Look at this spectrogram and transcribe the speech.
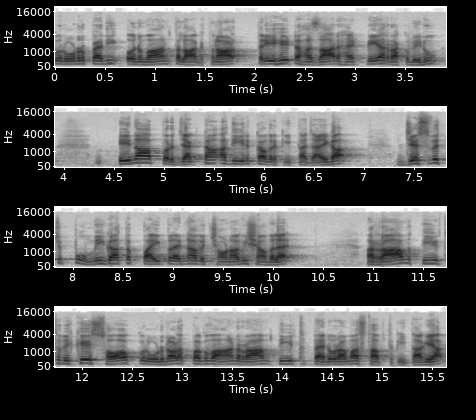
ਕਰੋੜ ਰੁਪਏ ਦੀ ਅਨੁਮਾਨਿਤ ਲਾਗਤ ਨਾਲ 63000 ਹੈਕਟੇਅਰ ਰਕਬੇ ਨੂੰ ਇਹਨਾਂ ਪ੍ਰੋਜੈਕਟਾਂ ਅਧੀਨ ਕਵਰ ਕੀਤਾ ਜਾਏਗਾ, ਜਿਸ ਵਿੱਚ ਭੂਮੀਗਤ ਪਾਈਪਲਾਈਨਾਂ ਵਿਛਾਉਣਾ ਵੀ ਸ਼ਾਮਲ ਹੈ। ਰਾਮ ਤੀਰਥ ਵਿਖੇ 100 ਕਰੋੜ ਨਾਲ ਭਗਵਾਨ ਰਾਮ ਤੀਰਥ ਪੈਨੋਰਾਮਾ ਸਥਾਪਿਤ ਕੀਤਾ ਗਿਆ।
